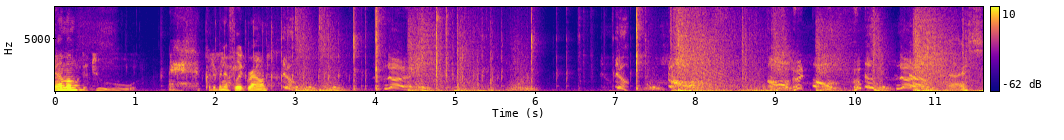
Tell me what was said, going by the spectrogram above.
Come on. Could have been a flick round. Nice.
